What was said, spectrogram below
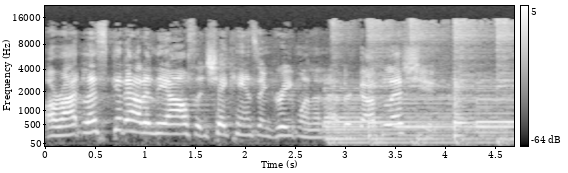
All right, let's get out in the aisles and shake hands and greet one another. God bless you.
